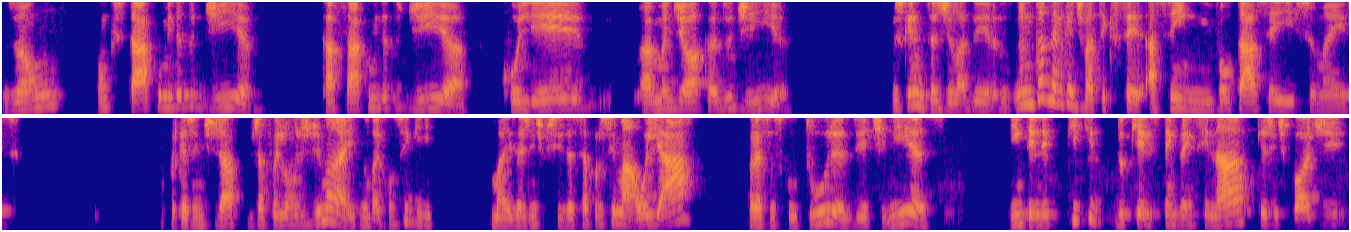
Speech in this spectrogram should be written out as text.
Eles vão conquistar a comida do dia, caçar a comida do dia, colher a mandioca do dia Por isso que não precisa de geladeira. Não estou dizendo que a gente vai ter que ser assim, voltar a ser isso, mas porque a gente já, já foi longe demais, não vai conseguir. Mas a gente precisa se aproximar, olhar para essas culturas e etnias e entender o que, que do que eles têm para ensinar que a gente pode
